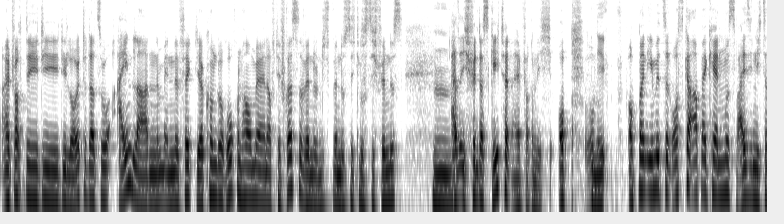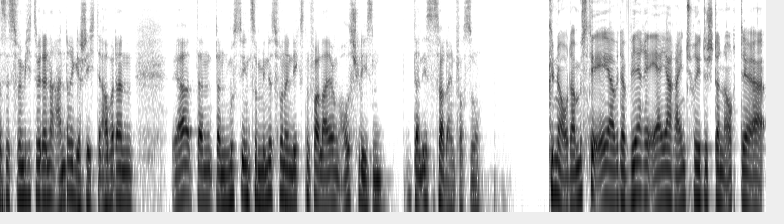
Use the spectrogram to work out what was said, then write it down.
einfach die, die, die Leute dazu einladen im Endeffekt, ja komm doch hoch und hau mir einen auf die Fresse, wenn du nicht, wenn du es nicht lustig findest. Hm. Also ich finde, das geht halt einfach nicht. Ob, ob, nee. ob, man ihm jetzt den Oscar aberkennen muss, weiß ich nicht. Das ist für mich jetzt wieder eine andere Geschichte. Aber dann, ja, dann, dann musst du ihn zumindest von der nächsten Verleihung ausschließen. Dann ist es halt einfach so. Genau, da müsste er ja, da wäre er ja rein theoretisch dann auch der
